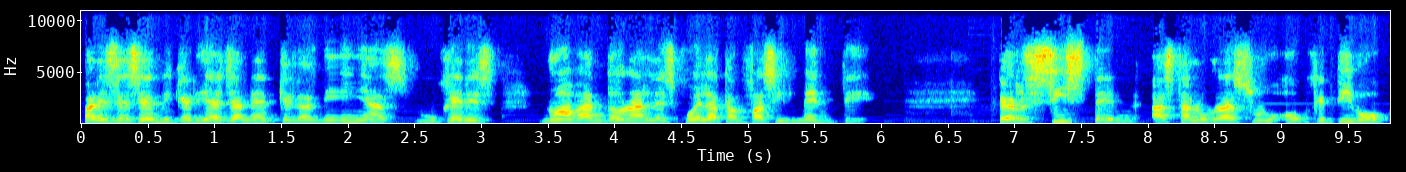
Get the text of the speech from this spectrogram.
Parece ser, mi querida Janet, que las niñas, mujeres, no abandonan la escuela tan fácilmente. Persisten hasta lograr su objetivo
